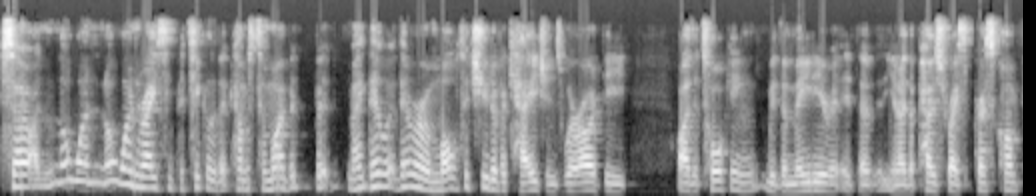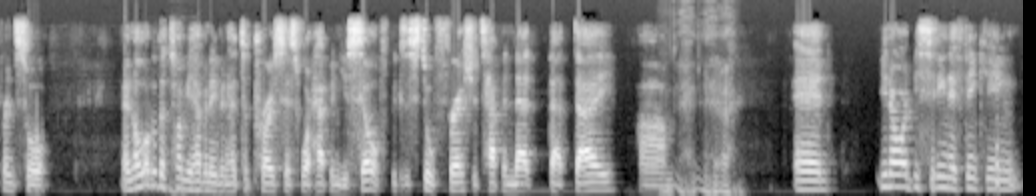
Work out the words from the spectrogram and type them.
so not one not one race in particular that comes to mind, but but mate, there were there were a multitude of occasions where I'd be either talking with the media at the you know the post race press conference or and a lot of the time you haven't even had to process what happened yourself because it's still fresh. It's happened that that day. Um, yeah. And you know, I'd be sitting there thinking,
